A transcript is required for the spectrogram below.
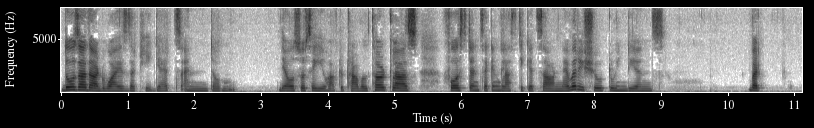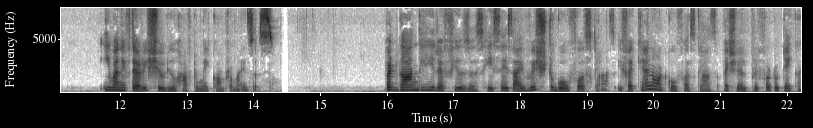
those are the advice that he gets. And um, they also say you have to travel third class. First and second class tickets are never issued to indians. But even if they're issued you have to make compromises but Gandhi refuses. He says, I wish to go first class. If I cannot go first class, I shall prefer to take a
